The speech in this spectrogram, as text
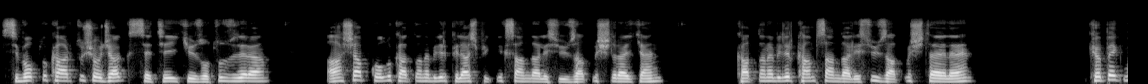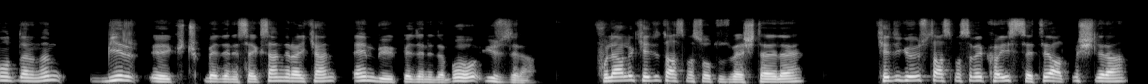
Siboplu kartuş ocak seti 230 lira. Ahşap kollu katlanabilir plaj piknik sandalyesi 160 lirayken katlanabilir kamp sandalyesi 160 TL. Köpek montlarının bir e, küçük bedeni 80 lirayken en büyük bedeni de bu 100 lira. Fularlı kedi tasması 35 TL. Kedi göğüs tasması ve kayış seti 60 lira.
